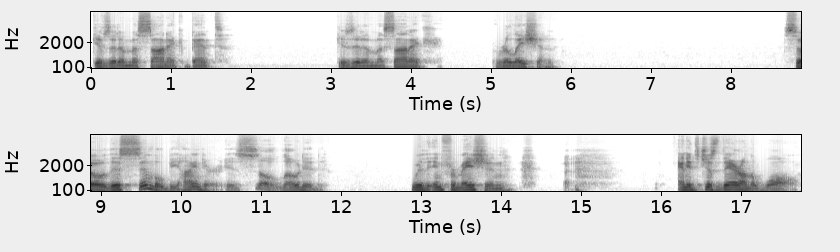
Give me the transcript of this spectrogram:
gives it a masonic bent gives it a masonic relation so this symbol behind her is so loaded with information and it's just there on the wall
